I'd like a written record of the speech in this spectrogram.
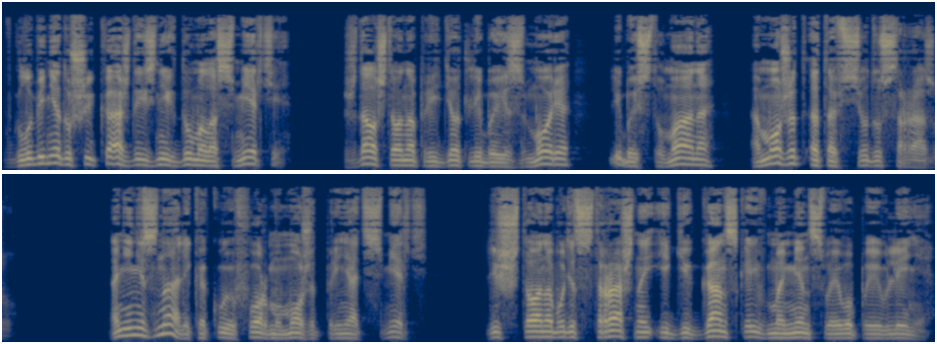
в глубине души каждый из них думал о смерти, ждал, что она придет либо из моря, либо из тумана, а может, отовсюду сразу. Они не знали, какую форму может принять смерть, лишь что она будет страшной и гигантской в момент своего появления.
